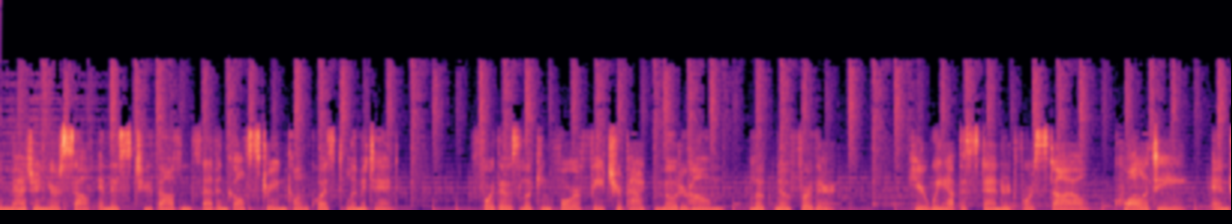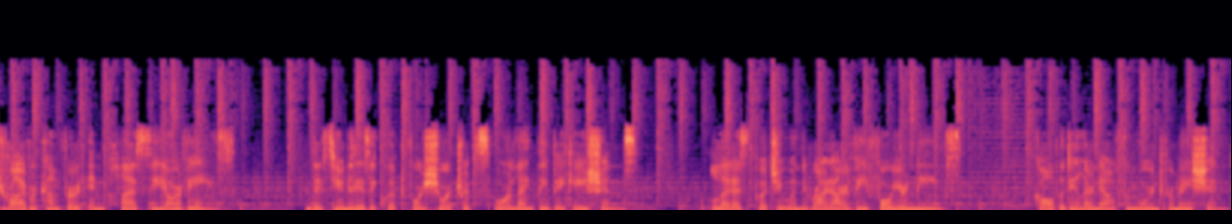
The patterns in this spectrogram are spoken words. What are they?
Imagine yourself in this 2007 Gulfstream Conquest Limited. For those looking for a feature-packed motorhome, look no further. Here we have the standard for style, quality, and driver comfort in Class C RVs. This unit is equipped for short trips or lengthy vacations. Let us put you in the right RV for your needs. Call the dealer now for more information.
